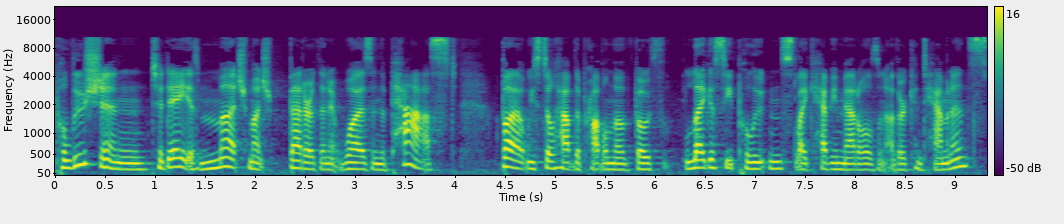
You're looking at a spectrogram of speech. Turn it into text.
pollution today is much, much better than it was in the past, but we still have the problem of both legacy pollutants like heavy metals and other contaminants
